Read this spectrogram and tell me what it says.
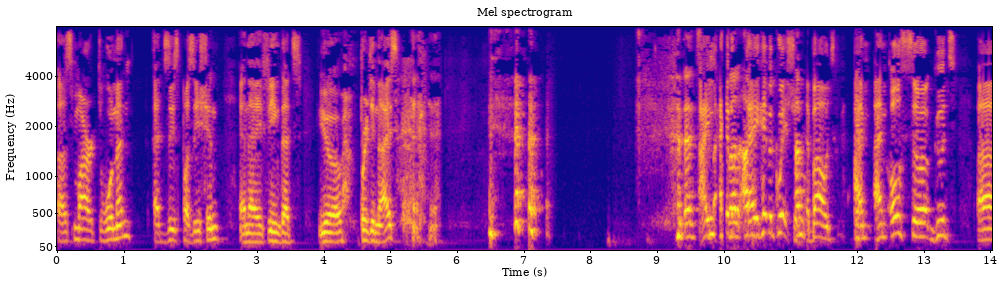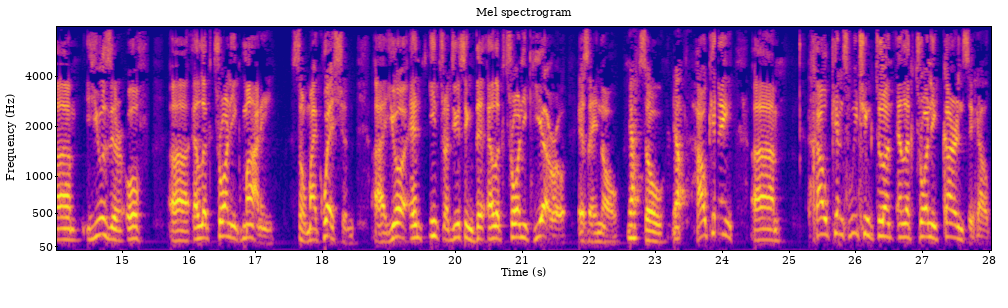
a smart woman at this position, and I think that you're pretty nice. That's I, have, well, I have a question I'm- about. I'm I'm also a good um, user of uh, electronic money. So my question, uh, you're in, introducing the electronic euro, as I know. Yeah. So Yeah. how can I? Um, how can switching to an electronic currency help?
